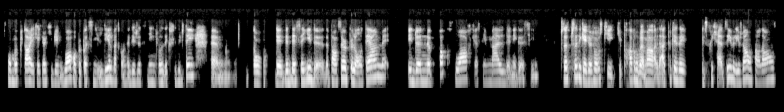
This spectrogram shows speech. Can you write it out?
trois mois plus tard, il y a quelqu'un qui vient nous voir, on peut pas signer le deal parce qu'on a déjà signé une clause d'exclusivité. Euh, donc, d'essayer de, penser un peu long terme et de ne pas croire que c'est mal de négocier. Ça, ça c'est quelque chose qui, qui est propre vraiment à toutes les industries créatives. Les gens ont tendance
